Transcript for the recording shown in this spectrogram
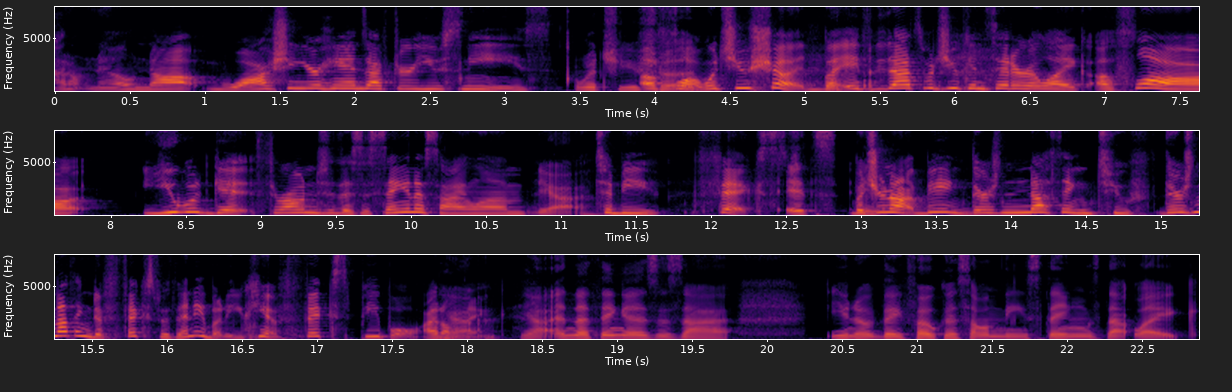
I don't know, not washing your hands after you sneeze which you a should flaw, which you should. But if that's what you consider like a flaw, you would get thrown into this insane asylum yeah to be fixed. it's but you're not being there's nothing to there's nothing to fix with anybody. You can't fix people, I don't yeah, think. yeah and the thing is is that you know, they focus on these things that like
